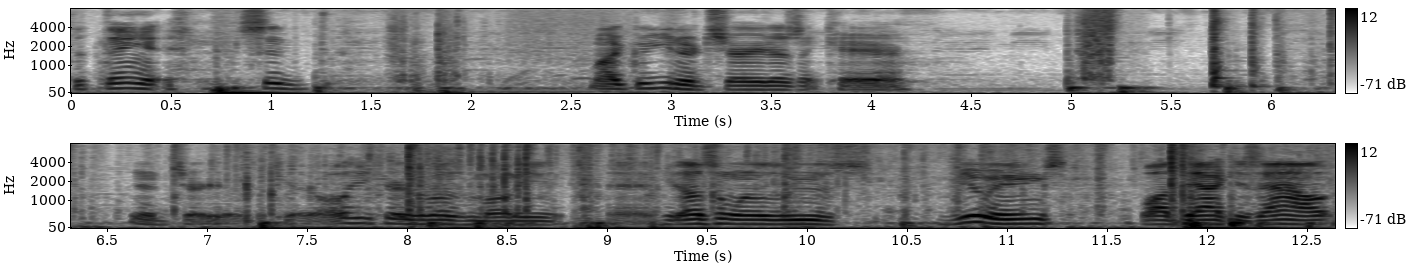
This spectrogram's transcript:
The thing is, Michael, you know Jerry doesn't care. You know Jerry doesn't care. All he cares about is money, and he doesn't want to lose viewings while Dak is out.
